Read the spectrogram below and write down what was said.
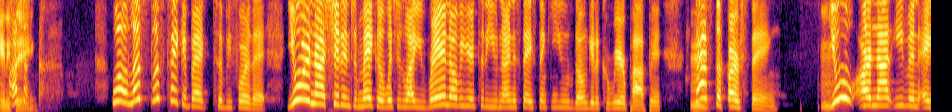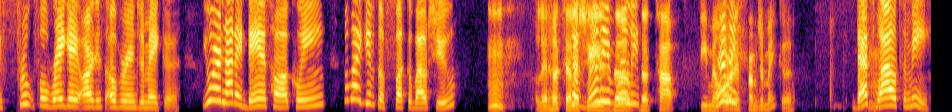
anything. Well, let's let's take it back to before that. You are not shit in Jamaica, which is why you ran over here to the United States thinking you was gonna get a career popping. Mm, That's the first thing. Mm. You are not even a fruitful reggae artist over in Jamaica. You are not a dance hall queen. Nobody gives a fuck about you. mm. Let her tell us Cause she's really, the, really- the top female really- artist from Jamaica. That's wild to me.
